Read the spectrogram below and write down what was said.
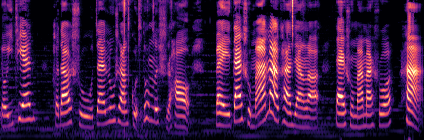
有一天，核桃鼠在路上滚动的时候。被袋鼠妈妈看见了，袋鼠妈妈说：“哈，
